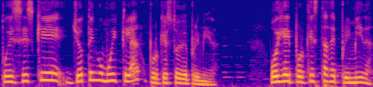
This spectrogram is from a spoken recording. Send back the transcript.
pues es que yo tengo muy claro por qué estoy deprimida. Oiga, ¿y por qué está deprimida?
